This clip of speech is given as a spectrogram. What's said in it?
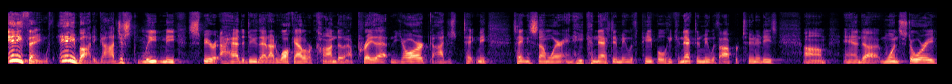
anything with anybody, God. Just lead me, Spirit. I had to do that. I'd walk out of our condo and I'd pray that in the yard. God, just take me, take me somewhere. And He connected me with people. He connected me with opportunities. Um, and uh, one story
